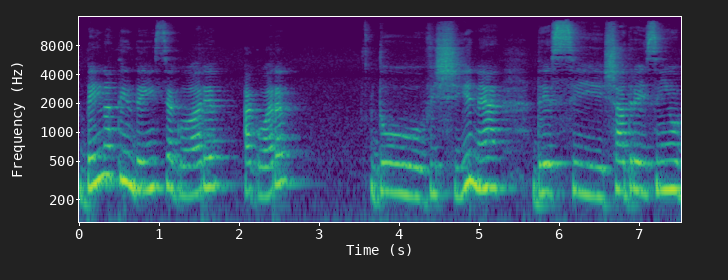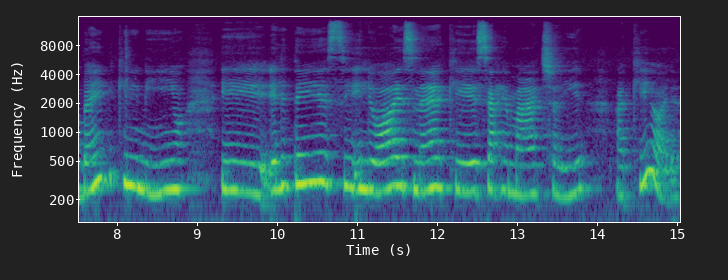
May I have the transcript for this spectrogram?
bem na tendência agora, agora do vestir, né? Desse xadrezinho bem pequenininho e ele tem esse ilhóis, né? Que esse arremate aí, aqui, olha,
